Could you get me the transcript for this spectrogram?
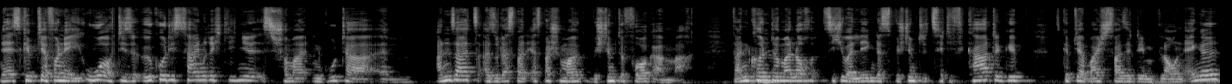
Ja, es gibt ja von der EU auch diese Ökodesign-Richtlinie, ist schon mal ein guter ähm, Ansatz, also dass man erstmal schon mal bestimmte Vorgaben macht. Dann könnte man noch sich überlegen, dass es bestimmte Zertifikate gibt. Es gibt ja beispielsweise den blauen Engel,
